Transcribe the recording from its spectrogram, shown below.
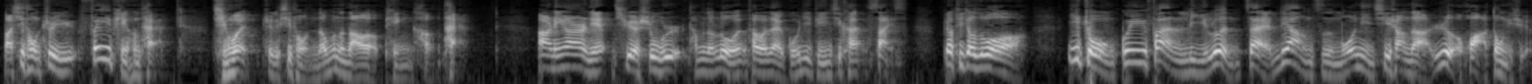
把系统置于非平衡态。请问这个系统能不能达到平衡态？二零二二年七月十五日，他们的论文发表在国际顶级期刊《Science》，标题叫做。一种规范理论在量子模拟器上的热化动力学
